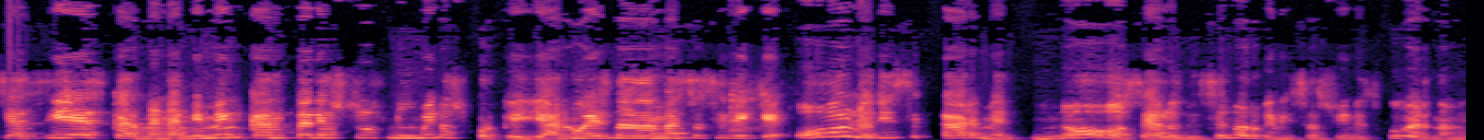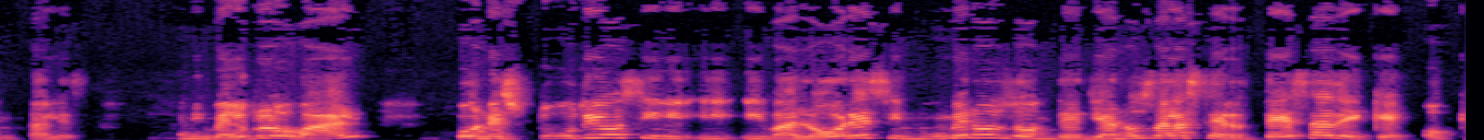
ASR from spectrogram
Y así es, Carmen. A mí me encantan estos números porque ya no es nada más así de que, oh, lo dice Carmen. No, o sea, lo dicen organizaciones gubernamentales a nivel global con estudios y, valores y números donde ya nos da la certeza de que, ok,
